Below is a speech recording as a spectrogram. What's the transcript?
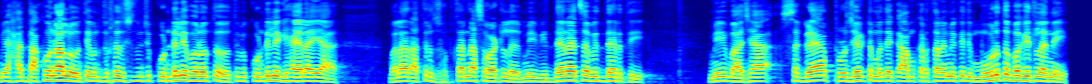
मी हात दाखवून आलो ते दुसऱ्या दिवशी तुमची कुंडली बनवतो तुम्ही कुंडली घ्यायला या. मला रात्री झोपताना असं वाटलं मी विज्ञानाचा विद्यार्थी. मी माझ्या सगळ्या प्रोजेक्टमध्ये काम करताना मी कधी मुहूर्त बघितला नाही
